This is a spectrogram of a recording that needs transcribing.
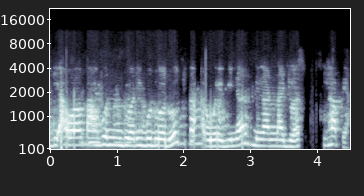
di awal tahun 2022 kita ada webinar dengan Najwa Sihab ya.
